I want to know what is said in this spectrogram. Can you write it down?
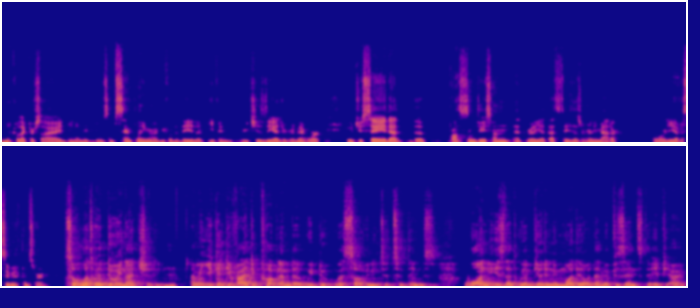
on the collector side, you know, maybe doing some sampling right before the data even reaches the edge of your network? Would you say that the processing JSON at really at that stage doesn't really matter? Or do you have a similar concern? So what we're doing actually, mm-hmm. I mean, you can divide the problem that we do we're solving into two things. One is that we're building a model that represents the API.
